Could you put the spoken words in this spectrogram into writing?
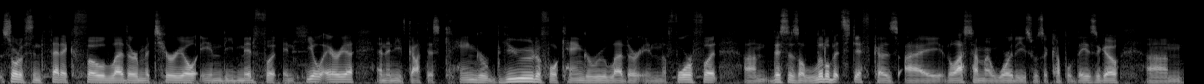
sort of synthetic faux leather material in the midfoot and heel area. And then you've got this kangaroo, beautiful kangaroo leather in the forefoot. Um, this is a little bit stiff because I, the last time I wore these was a couple days ago. Um,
